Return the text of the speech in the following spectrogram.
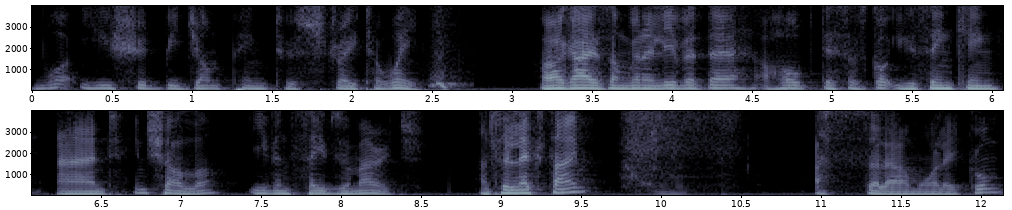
what you should be jumping to straight away. Alright guys I'm gonna leave it there. I hope this has got you thinking and inshallah even saves your marriage. Until next time Assalamu alaikum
